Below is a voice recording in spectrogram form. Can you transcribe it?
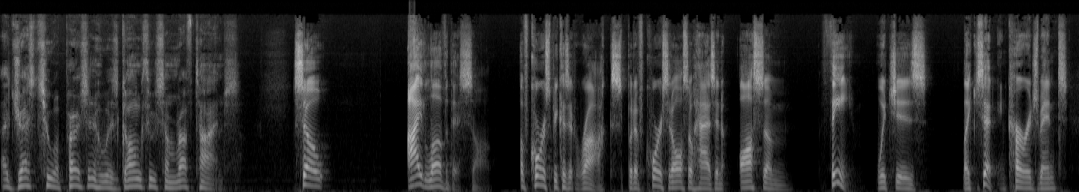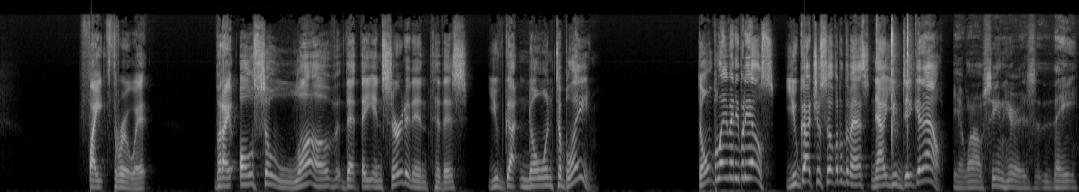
addressed to a person who is going through some rough times. So I love this song, of course, because it rocks, but of course, it also has an awesome theme, which is, like you said, encouragement, fight through it. But I also love that they inserted into this, you've got no one to blame. Don't blame anybody else. You got yourself into the mess. Now you dig it out. Yeah, what I'm seeing here is they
